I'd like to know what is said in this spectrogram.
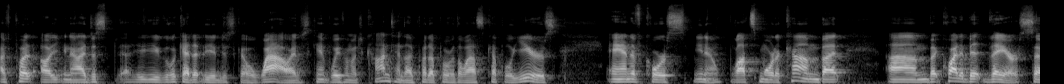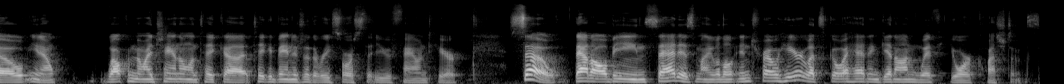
I've put, uh, you know, I just, uh, you look at it and you just go, wow, I just can't believe how much content I put up over the last couple of years. And of course, you know, lots more to come, but, um, but quite a bit there. So, you know, welcome to my channel and take, uh, take advantage of the resource that you found here. So, that all being said is my little intro here. Let's go ahead and get on with your questions.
